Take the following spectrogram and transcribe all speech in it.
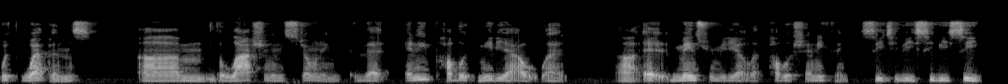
with weapons, um, the lashing and stoning, that any public media outlet uh, mainstream media outlet publish anything. CTV, CBC,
